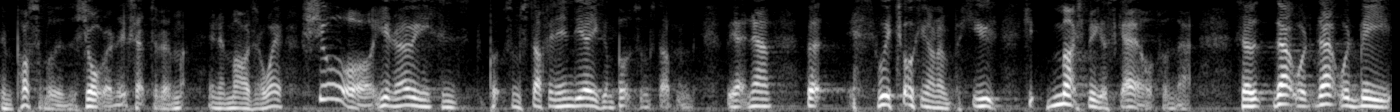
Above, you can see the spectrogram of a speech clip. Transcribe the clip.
impossible in the short run, except in a, in a marginal way. Sure, you know, you can put some stuff in India, you can put some stuff in Vietnam, but we're talking on a huge, much bigger scale than that. So that would that would be,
